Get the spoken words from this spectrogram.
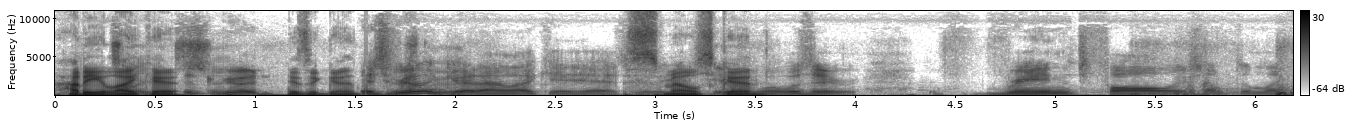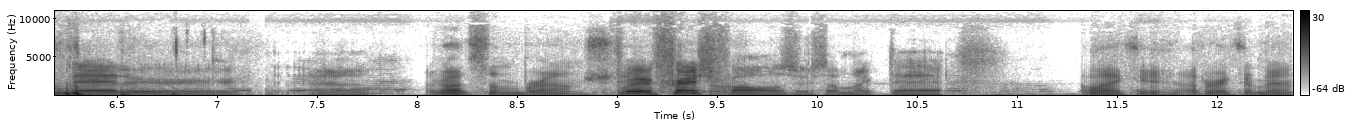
How do you like like it? Is it good? Is it good? It's It's really good. good. I like it. Yeah, it's really Smells Yeah, good? What was it? Rains fall or something like that, or uh, I got some brown shit. Fresh so falls or something like that. I like it. I'd recommend.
